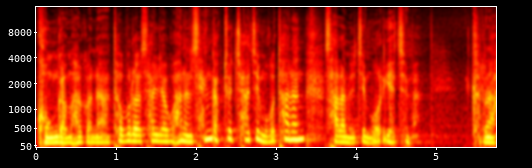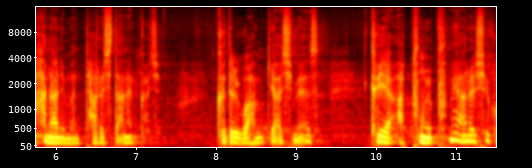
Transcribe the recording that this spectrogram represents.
공감하거나 더불어 살려고 하는 생각조차 하지 못하는 사람일지 모르겠지만 그러나 하나님은 다르시다는 거죠. 그들과 함께 하시면서 그의 아픔을 품에 안으시고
